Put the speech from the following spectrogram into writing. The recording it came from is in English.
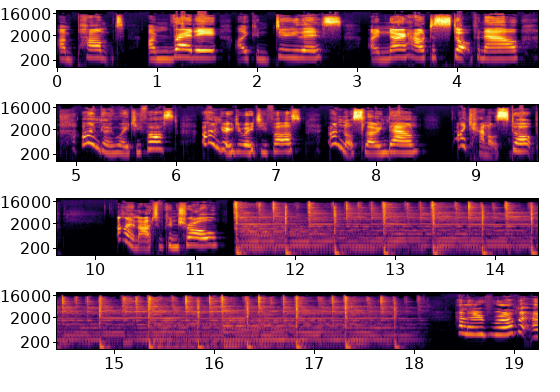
I'm pumped. I'm ready. I can do this. I know how to stop now. I'm going way too fast. I'm going way too fast. I'm not slowing down. I cannot stop. I'm out of control.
